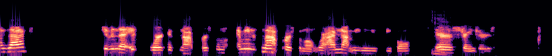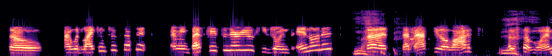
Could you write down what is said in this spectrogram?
of that, given that it's work, it's not personal. I mean, it's not personal, where I'm not meeting these people. They're strangers. So I would like him to accept it. I mean, best case scenario, he joins in on it, No. but that's asking a lot yeah. of someone.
